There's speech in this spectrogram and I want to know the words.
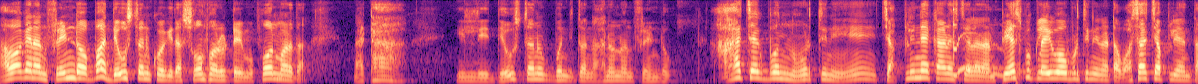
ಆವಾಗ ನನ್ನ ಫ್ರೆಂಡ್ ಒಬ್ಬ ದೇವಸ್ಥಾನಕ್ಕೆ ಹೋಗಿದ್ದ ಸೋಮವಾರ ಟೈಮು ಫೋನ್ ಮಾಡ್ದ. ನಟ ಇಲ್ಲಿ ದೇವಸ್ಥಾನಕ್ಕೆ ಬಂದಿದ್ದ ನಾನು ನನ್ನ ಫ್ರೆಂಡು ಆಚೆಗೆ ಬಂದು ನೋಡ್ತೀನಿ ಚಪ್ಪಲಿನೇ ಕಾಣಿಸ್ತಿಲ್ಲ. ನಾನು ಫೇಸ್ಬುಕ್ ಲೈವ್ ಹೋಗ್ಬಿಡ್ತೀನಿ ನಟ ಹೊಸ ಚಪ್ಪಲಿ ಅಂತ.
